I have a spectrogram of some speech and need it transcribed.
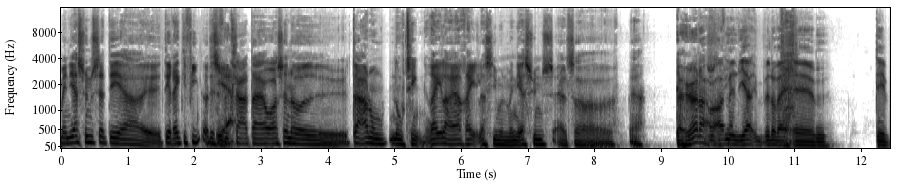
Men jeg synes, at det er, øh, det er rigtig fint, og det er selvfølgelig yeah. klart, der er jo også noget, øh, der er nogle, nogle ting. Regler er regler, Simon, men jeg synes altså, øh, ja. Jeg hører dig, men jeg, ved du hvad, øh, det,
